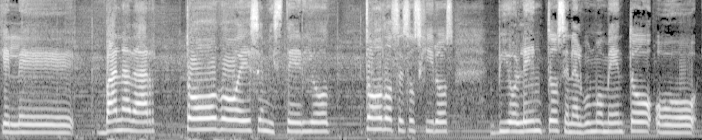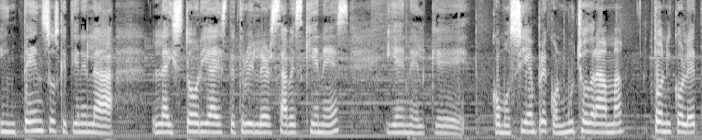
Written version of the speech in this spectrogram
que le van a dar todo ese misterio, todos esos giros violentos en algún momento o intensos que tiene la, la historia, este thriller, sabes quién es, y en el que, como siempre, con mucho drama, Tony Colette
